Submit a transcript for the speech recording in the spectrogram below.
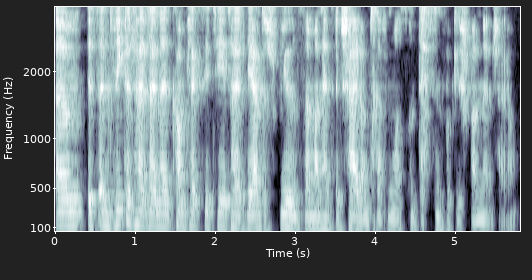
Ähm, es entwickelt halt seine Komplexität halt während des Spielens, wenn man halt Entscheidungen treffen muss. Und das sind wirklich spannende Entscheidungen.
